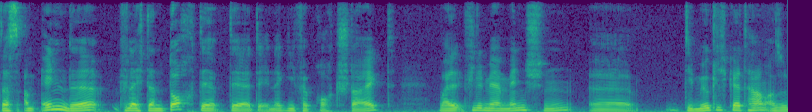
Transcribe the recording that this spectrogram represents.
dass am Ende vielleicht dann doch der, der, der Energieverbrauch steigt, weil viel mehr Menschen äh, die Möglichkeit haben, also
